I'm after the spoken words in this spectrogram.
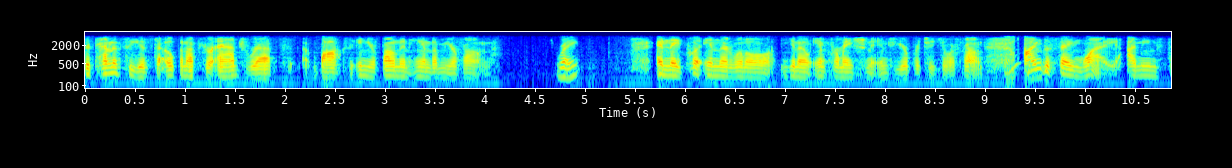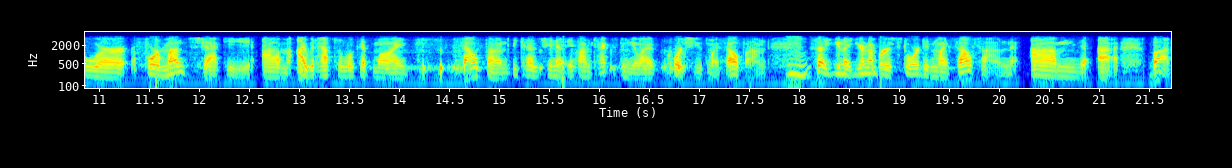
the tendency is to open up your address box in your phone and hand them your phone, Right? And they put in their little you know information into your particular phone. I'm the same way. I mean, for for months, Jacki, um, I would have to look at my cell phone because you know if I'm texting you, I of course use my cell phone. Mhm. So you know your number is stored in my cell phone. Um, uh, but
